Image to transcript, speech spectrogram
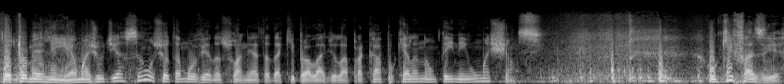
doutor Merlin, é uma judiação o senhor está movendo a sua neta daqui para lá, de lá para cá, porque ela não tem nenhuma chance. O que fazer?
